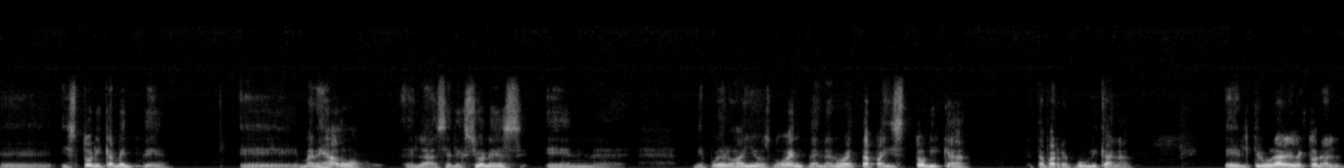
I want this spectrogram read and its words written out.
eh, históricamente eh, manejado las elecciones en, después de los años 90, en la nueva etapa histórica, etapa republicana. El Tribunal Electoral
